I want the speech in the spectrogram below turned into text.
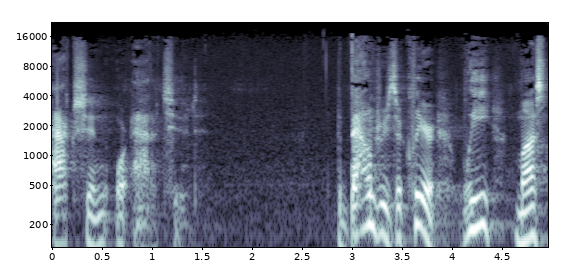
action or attitude. The boundaries are clear. We must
